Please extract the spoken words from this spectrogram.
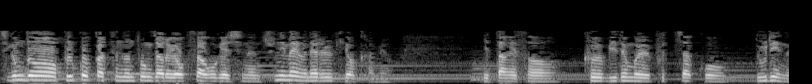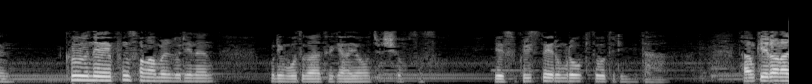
지금도 불꽃 같은 눈동자로 역사하고 계시는 주님의 은혜를 기억하며 이 땅에서 그 믿음을 붙잡고 누리는 그 은혜의 풍성함을 누리는 우리 모두가 되게 하여 주시옵소서. 예수 그리스도의 이름으로 기도드립니다. 함께 일어나시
